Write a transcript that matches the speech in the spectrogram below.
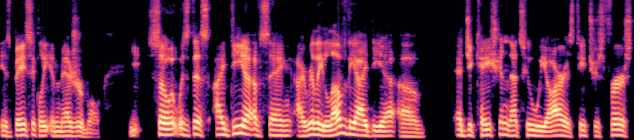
is basically immeasurable. So it was this idea of saying, I really love the idea of education. That's who we are as teachers first.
